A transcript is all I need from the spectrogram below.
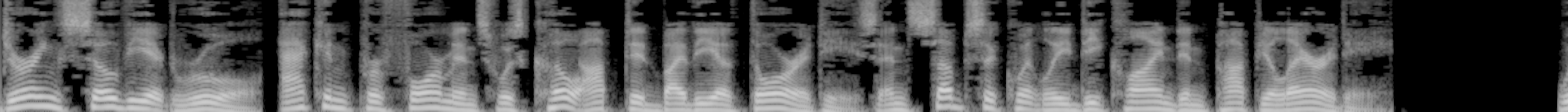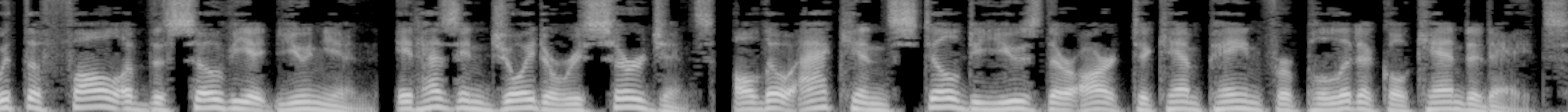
During Soviet rule, Akyn performance was co-opted by the authorities and subsequently declined in popularity. With the fall of the Soviet Union, it has enjoyed a resurgence, although Akyns still do use their art to campaign for political candidates.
